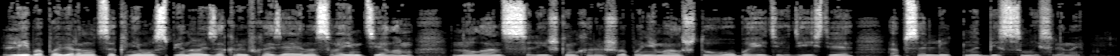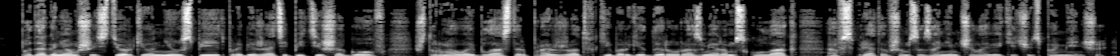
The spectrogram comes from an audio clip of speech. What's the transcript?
либо повернуться к нему спиной, закрыв хозяина своим телом. Но Ланс слишком хорошо понимал, что оба этих действия абсолютно бессмысленны. Под огнем шестерки он не успеет пробежать и пяти шагов. Штурмовой бластер прожжет в киборге дыру размером с кулак, а в спрятавшемся за ним человеке чуть поменьше —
